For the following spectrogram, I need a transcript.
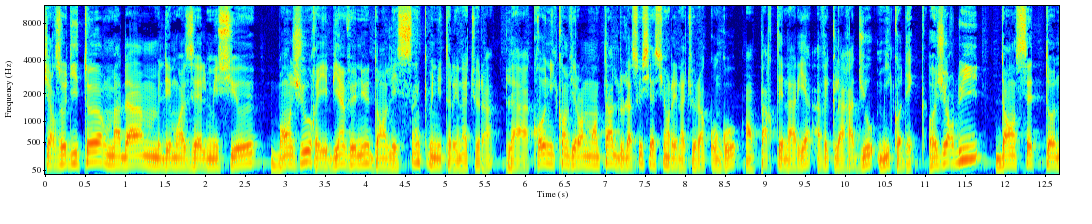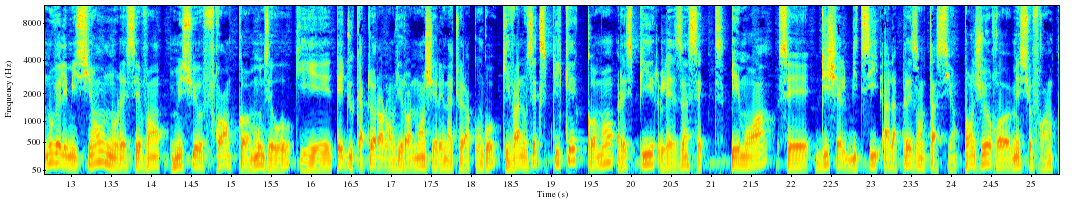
Chers auditeurs, madame, mesdemoiselles, messieurs, bonjour et bienvenue dans les 5 minutes Renatura, la chronique environnementale de l'association Renatura Congo en partenariat avec la radio Micodec. Aujourd'hui, dans cette nouvelle émission, nous recevons monsieur Franck Munzeo, qui est éducateur à l'environnement chez Renatura Congo, qui va nous expliquer comment respirent les insectes. Et moi, c'est Guichel Bitsi à la présentation. Bonjour, euh, monsieur Franck.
